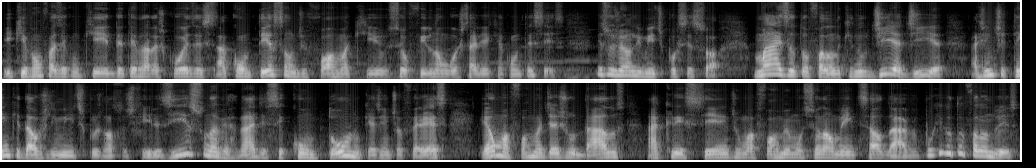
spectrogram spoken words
e que vão fazer com que determinadas coisas aconteçam de forma que o seu filho não gostaria que acontecesse. Isso já é um limite por si só. Mas eu estou falando que no dia a dia a gente tem que dar os limites para os nossos filhos. E isso, na verdade, esse contorno que a gente oferece é uma forma de ajudá-los a crescerem de uma forma emocionalmente saudável. Por que eu estou falando isso?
